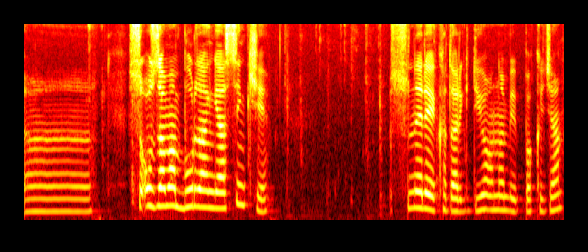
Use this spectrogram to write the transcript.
Ee, su o zaman buradan gelsin ki. Su nereye kadar gidiyor ona bir bakacağım.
